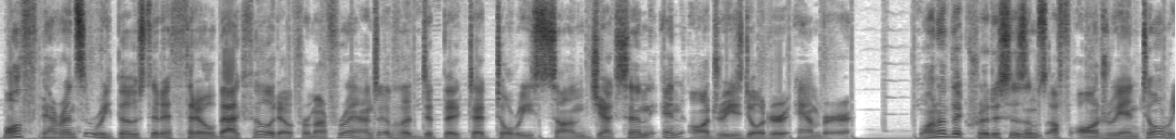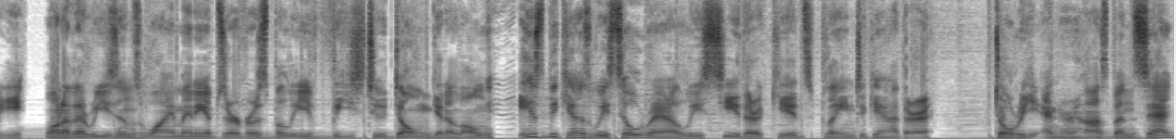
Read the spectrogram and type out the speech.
Both parents reposted a throwback photo from a friend that depicted Tori's son Jackson and Audrey's daughter Ember. One of the criticisms of Audrey and Tori, one of the reasons why many observers believe these two don't get along, is because we so rarely see their kids playing together. Tori and her husband Zach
